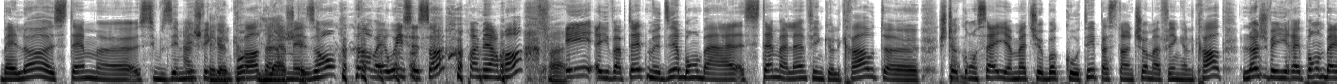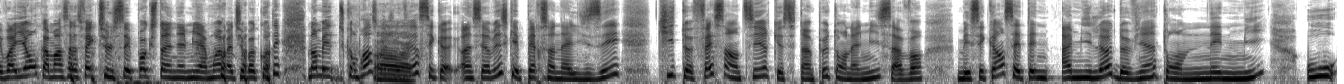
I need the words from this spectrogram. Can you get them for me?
ben là, si t'aimes, euh, si vous aimez Finkielkraut à l'a acheté. maison. non, ben oui, c'est ça, premièrement. Ouais. Et euh, il va peut-être me dire, bon, ben, si t'aimes Alain Finkielkraut, euh, je Ah te conseille Mathieu Bock-Côté parce que c'est un chum à Finkielkraut. Là, je vais y répondre, ben voyons, comment ça se fait que tu le sais pas que c'est un ami à moi, Mathieu Bock-Côté? Non, mais tu comprends ce que Ah je veux ouais. dire? C'est qu'un service qui est personnalisé, qui te fait sentir que c'est un peu ton ami, ça va. Mais c'est quand cet ami-là devient ton ennemi ou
